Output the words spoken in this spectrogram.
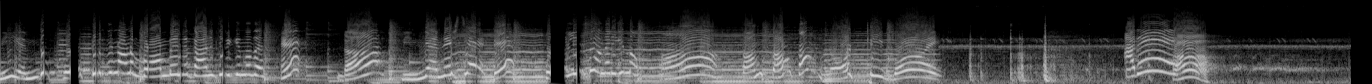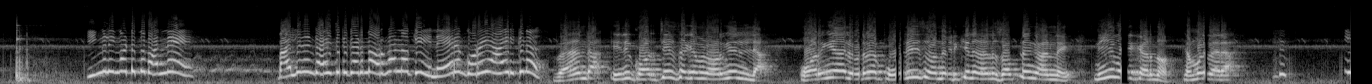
നീ എന്ത് പോക്കിരുത്തിനാണ് ബോംബെയിൽ കാണിച്ചിരിക്കുന്നത്? നിന്നെ അന്വേഷിച്ചേ. പോലീസ് വന്നിരിക്കുന്നു. ആ come come come naughty boy അതെ. ഇങ്ങോട്ടൊന്ന് വന്നേ. ബല്ലിനും കഴിച്ചിട്ട് കിടന്ന് ഉറങ്ങാൻ നോക്കി. നേരം കുറെ ആയിരിക്കണ്. വേണ്ട ഇനി കുറച്ച് ദിവസത്തേക്ക് നമ്മൾ ഉറങ്ങുന്നില്ല. ഉറങ്ങിയാൽ ഉടനെ പോലീസ് വന്ന് ഇരിക്കുന്നതാണ് സ്വപ്നം കാണണേ. നീ പോയി കിടന്നോ നമ്മൾ വരാം. ഈ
